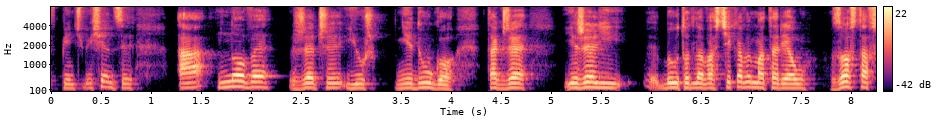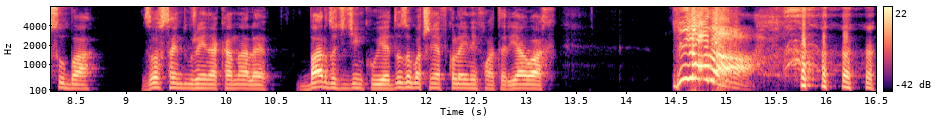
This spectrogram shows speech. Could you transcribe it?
w 5 miesięcy, a nowe rzeczy już niedługo. Także jeżeli był to dla Was ciekawy materiał, zostaw suba, zostań dłużej na kanale. Bardzo Ci dziękuję. Do zobaczenia w kolejnych materiałach. Piona!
